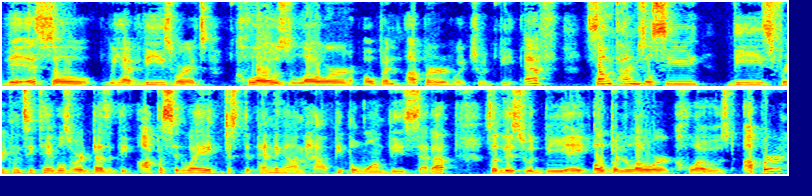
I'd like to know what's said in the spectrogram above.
this. So we have these where it's closed lower, open upper, which would be F. Sometimes you'll see these frequency tables where it does it the opposite way, just depending on how people want these set up. So this would be a open lower, closed upper.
